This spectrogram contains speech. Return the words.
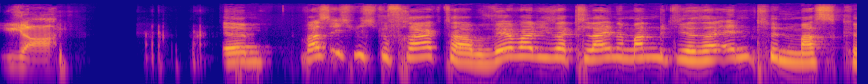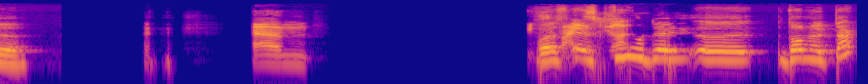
ja. Ähm, was ich mich gefragt habe, wer war dieser kleine Mann mit dieser Entenmaske? Ähm. Ich El weiß grad, Tio del äh, Donald Duck?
